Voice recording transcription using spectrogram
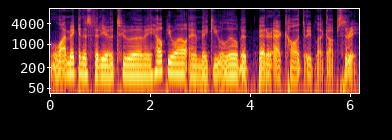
well, I'm making this video to uh, help you out and make you a little bit better at Call of Duty Black Ops 3.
